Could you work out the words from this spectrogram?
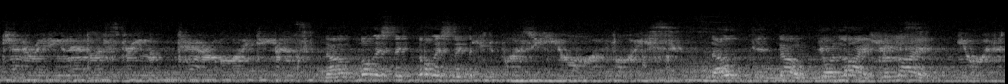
generating an endless stream of terrible ideas. No, not listening, not listening. It was your voice. No, no, you're lying, you're lying.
